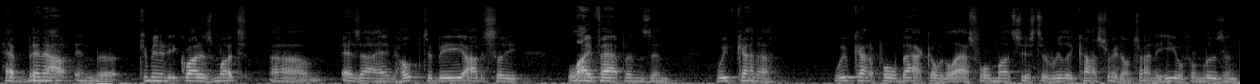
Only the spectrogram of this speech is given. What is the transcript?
have been out in the community quite as much um, as I had hoped to be. Obviously, life happens, and we've kind of we've kind of pulled back over the last four months just to really concentrate on trying to heal from losing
